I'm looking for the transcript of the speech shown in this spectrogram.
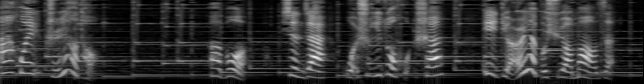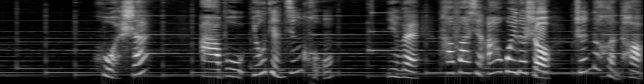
阿辉直摇头。啊不，现在我是一座火山，一点儿也不需要帽子。火山，阿布有点惊恐，因为他发现阿辉的手真的很烫。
